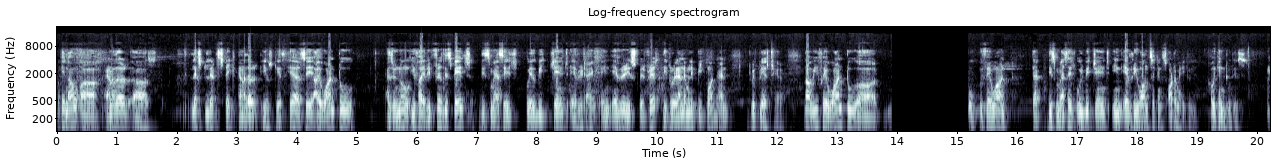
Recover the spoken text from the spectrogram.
Okay now uh, another uh, let's let's take another use case. Here say I want to as you know if I refresh this page this message will be changed every time. In every refresh it will randomly pick one and it will be placed here. Now if I want to uh, if I want that this message will be changed in every one seconds automatically how we can do this?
